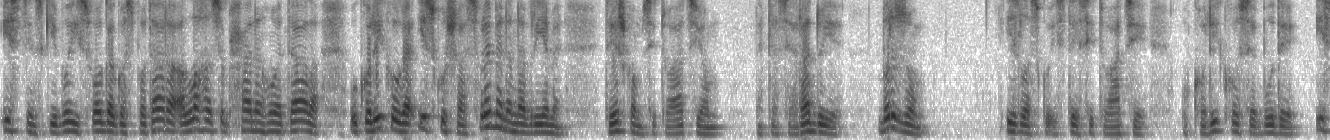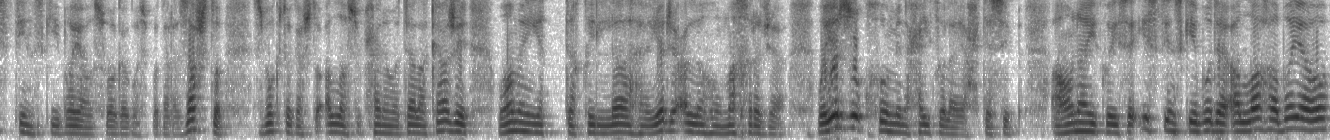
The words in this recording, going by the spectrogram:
istinski boji svoga gospodara Allaha subhanahu wa ta'ala, ukoliko ga iskuša s vremena na vrijeme teškom situacijom, neka se raduje brzom izlasku iz te situacije, ukoliko se bude istinski bojao svoga gospodara. Zašto? Zbog toga što Allah subhanahu wa ta'ala kaže وَمَنْ يَتَّقِ اللَّهَ يَجْعَلْ لَهُ مَخْرَجًا وَيَرْزُقْهُ مِنْ حَيْثُ لَا يَحْتَسِبْ A onaj koji se istinski bude Allaha bojao,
